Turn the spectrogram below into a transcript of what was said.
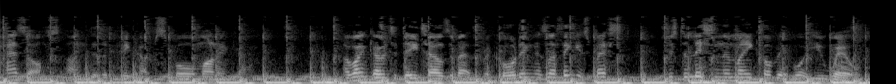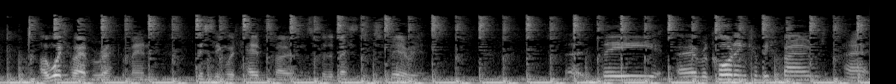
Pazos under the Pickup Spore moniker. I won't go into details about the recording as I think it's best just to listen and make of it what you will. I would however recommend listening with headphones for the best experience. Uh, the uh, recording can be found at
